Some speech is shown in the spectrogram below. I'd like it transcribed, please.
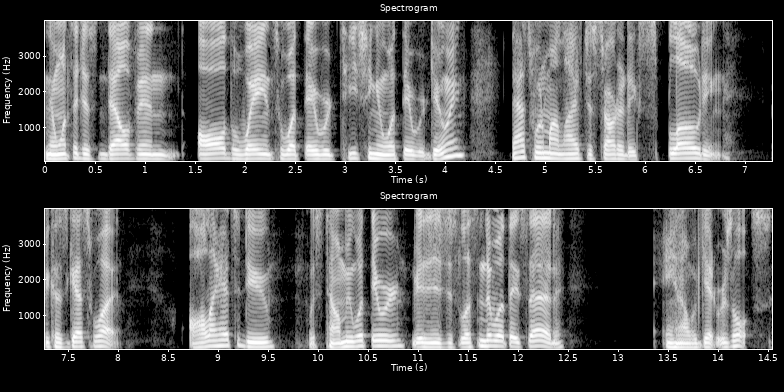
And then once I just delve in all the way into what they were teaching and what they were doing, that's when my life just started exploding. Because guess what? all I had to do was tell me what they were, is just listen to what they said, and I would get results.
